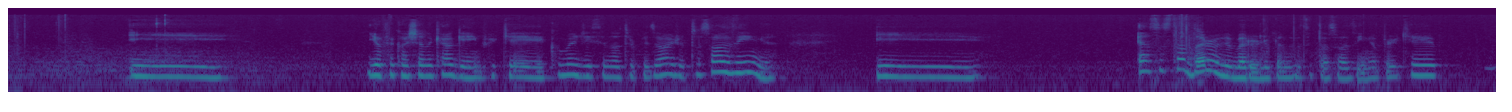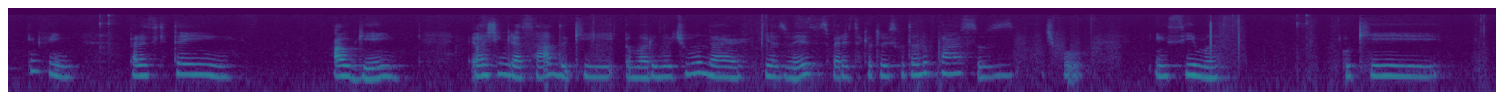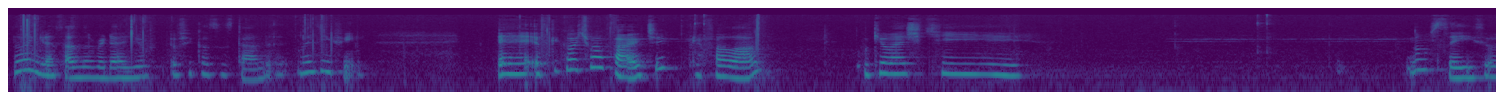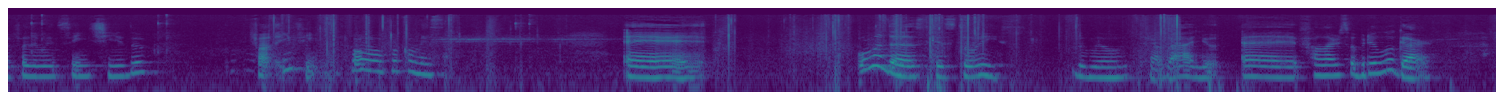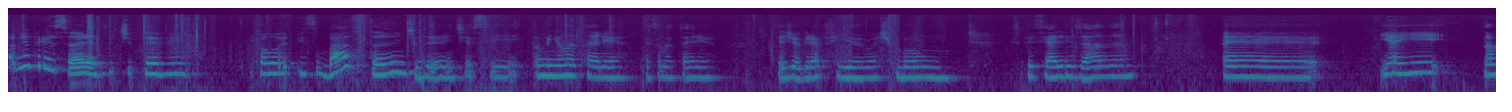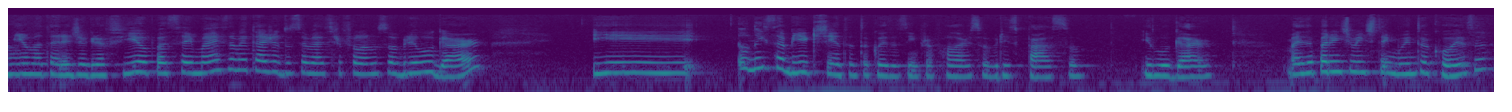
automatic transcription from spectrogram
E. E eu fico achando que é alguém, porque, como eu disse no outro episódio, eu tô sozinha. E. É assustador ouvir barulho quando você tá sozinha, porque. Enfim parece que tem alguém. Eu acho engraçado que eu moro no último andar e às vezes parece que eu tô escutando passos, tipo, em cima. O que não é engraçado, na verdade, eu, eu fico assustada. Mas enfim. É, eu fiquei com a última parte pra falar. O que eu acho que não sei se vai fazer muito sentido. Enfim, vou, vou começar. É, uma das questões do meu trabalho é falar sobre lugar. A minha professora teve falou isso bastante durante esse a minha matéria, essa matéria da geografia. Eu acho bom especializar, né? É, e aí, na minha matéria de geografia, eu passei mais da metade do semestre falando sobre lugar. E eu nem sabia que tinha tanta coisa assim para falar sobre espaço e lugar. Mas aparentemente tem muita coisa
